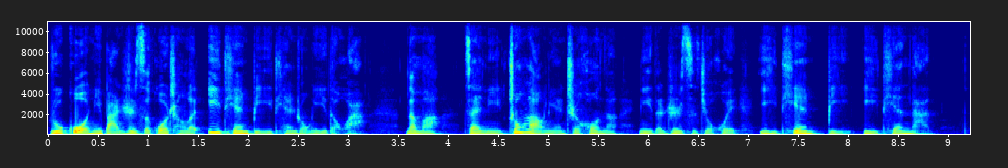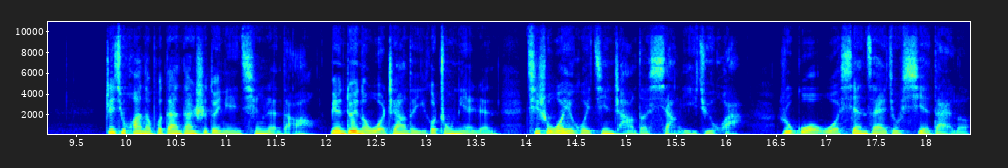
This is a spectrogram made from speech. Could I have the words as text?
如果你把日子过成了一天比一天容易的话，那么在你中老年之后呢，你的日子就会一天比一天难。这句话呢，不单单是对年轻人的啊。面对呢我这样的一个中年人，其实我也会经常的想一句话：如果我现在就懈怠了。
